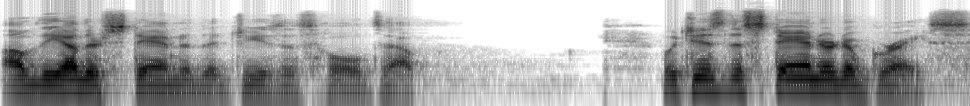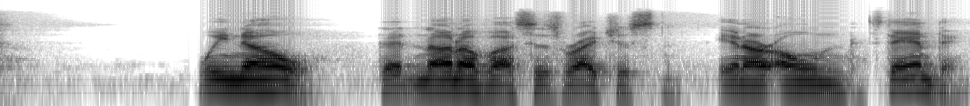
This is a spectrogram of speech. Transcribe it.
of the other standard that Jesus holds up, which is the standard of grace. We know that none of us is righteous in our own standing.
